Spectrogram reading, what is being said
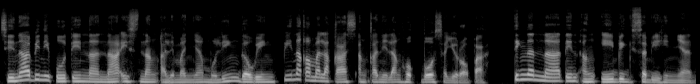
Sinabi ni Putin na nais ng Alemanya muling gawing pinakamalakas ang kanilang hukbo sa Europa. Tingnan natin ang ibig sabihin niyan.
